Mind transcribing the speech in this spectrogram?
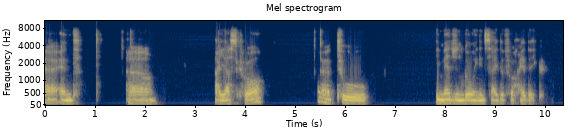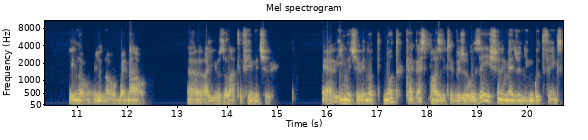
Uh, and um, I asked her uh, to imagine going inside of her headache. You know, you know, by now uh, I use a lot of imagery. Uh, imagery, not not as positive visualization, imagining good things,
